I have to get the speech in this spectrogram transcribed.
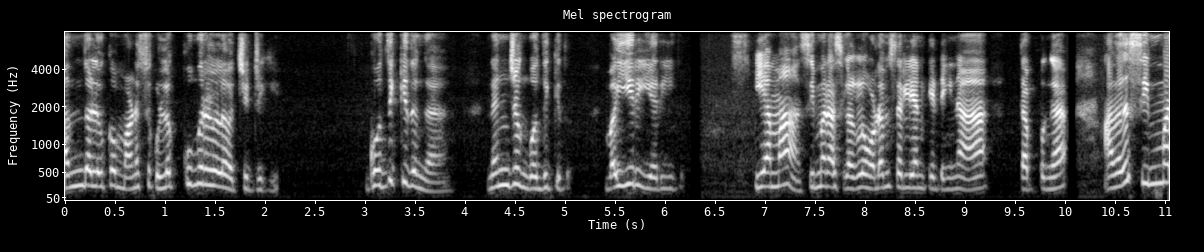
அந்த அளவுக்கு மனசுக்குள்ள குமுறல்களை வச்சிட்டு இருக்கீங்க கொதிக்குதுங்க. நெஞ்சம் கொதிக்குது. வயிறு எரியுது. ஏம்மா சிம்ம ராசிகளுக்கு உடம்பு சரியில்லையான்னு கேட்டிங்கன்னா தப்புங்க. அதாவது சிம்ம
